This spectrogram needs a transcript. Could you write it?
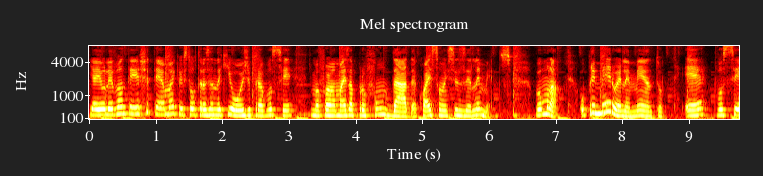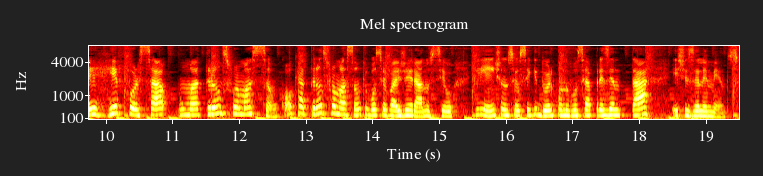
e aí eu levantei este tema que eu estou trazendo aqui hoje para você de uma forma mais aprofundada. Quais são esses elementos? Vamos lá. O primeiro elemento é você reforçar uma transformação. Qual que é a transformação que você vai gerar no seu cliente, no seu seguidor quando você apresentar estes elementos?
